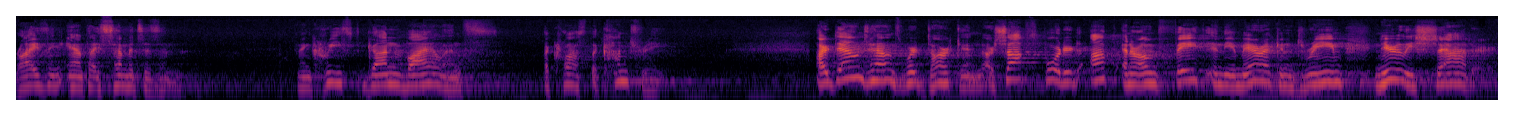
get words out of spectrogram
rising anti Semitism, and increased gun violence across the country. Our downtowns were darkened, our shops boarded up, and our own faith in the American dream nearly shattered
